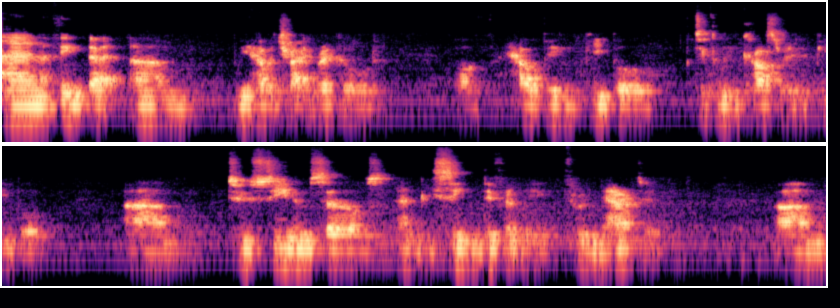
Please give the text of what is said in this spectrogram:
and I think that um, we have a track record of helping people, particularly incarcerated people, um, to see themselves and be seen differently through narrative. Um,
